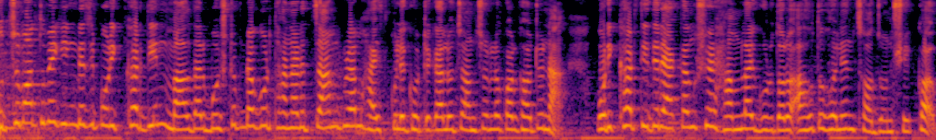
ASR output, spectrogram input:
উচ্চ মাধ্যমিক ইংরেজি পরীক্ষার দিন মালদার বৈষ্ণবনগর থানার চামগ্রাম হাই স্কুলে ঘটে গেল চাঞ্চল্যকর ঘটনা। পরীক্ষার্থীদের একাংশের হামলায় গুরুতর আহত হলেন ছজন শিক্ষক।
